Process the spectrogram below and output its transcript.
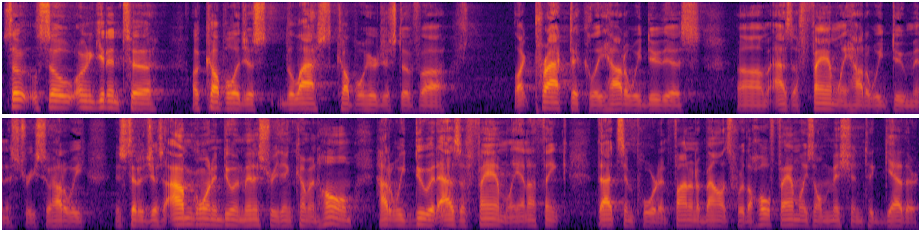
so, so I'm going to get into a couple of just, the last couple here, just of uh, like practically, how do we do this? Um, as a family, how do we do ministry? So, how do we, instead of just I'm going and doing ministry, then coming home, how do we do it as a family? And I think that's important, finding a balance where the whole family's on mission together.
